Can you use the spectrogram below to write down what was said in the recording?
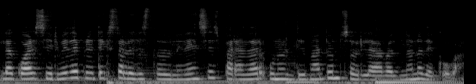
la cual sirvió de pretexto a los estadounidenses para dar un ultimátum sobre el abandono de Cuba.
